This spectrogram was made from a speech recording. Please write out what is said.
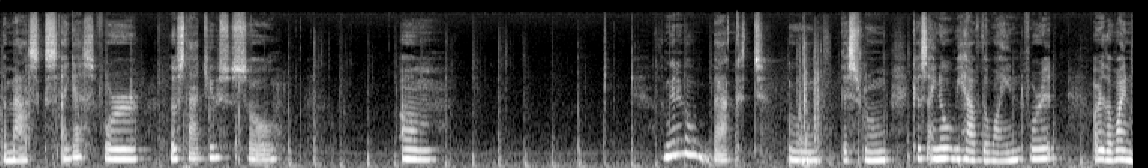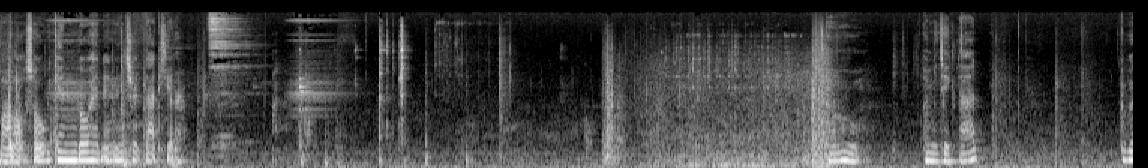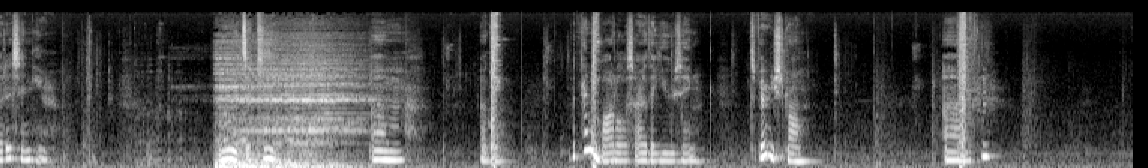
the masks, I guess, for those statues. So um I'm gonna go back to this room because I know we have the wine for it or the wine bottle so we can go ahead and insert that here take that what is in here oh it's a key um okay what kind of bottles are they using it's very strong um hmm.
